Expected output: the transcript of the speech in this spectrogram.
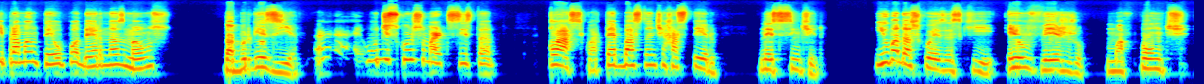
e para manter o poder nas mãos da burguesia. É o discurso marxista clássico, até bastante rasteiro nesse sentido. E uma das coisas que eu vejo uma ponte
